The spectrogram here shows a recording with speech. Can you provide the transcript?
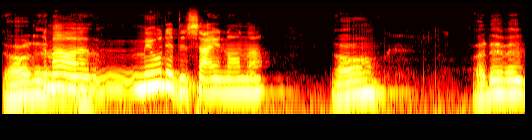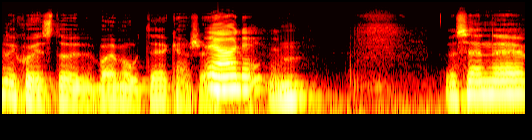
Ja, det, De här modedesignerna. ja, Ja, det är väl schysst att vara emot det kanske. Ja, det Mm. Och sen, eh,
